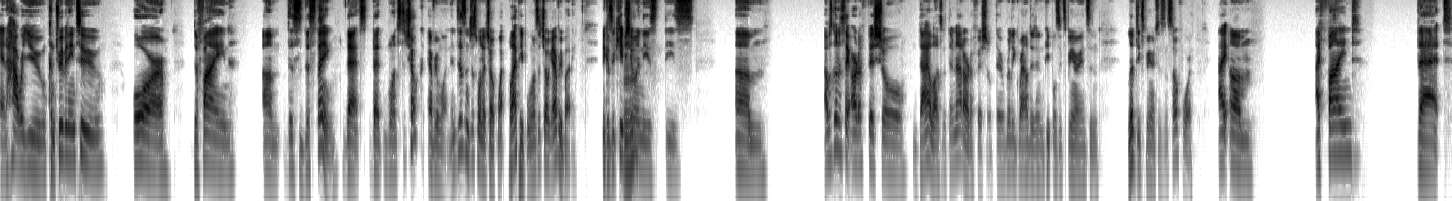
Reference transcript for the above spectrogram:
And how are you contributing to, or define um, this this thing that's that wants to choke everyone. It doesn't just want to choke white, black people. It wants to choke everybody because it keeps you Mhm. in these these. Um, I was going to say artificial dialogues, but they're not artificial. They're really grounded in people's experience and lived experiences and so forth. I um, I find that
